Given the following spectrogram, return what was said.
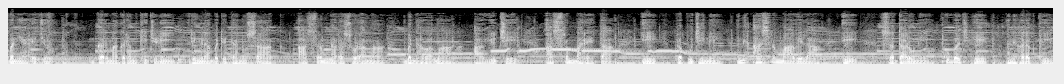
બન્યા રહેજો. ગરમા ગરમ ખીચડી, રીંગણા બટેટાનું શાક આશ્રમના રસોડામાં બનાવવામાં આવ્યું છે. આશ્રમમાં રહેતા એ પ્રભુજીને અને આશ્રમમાં આવેલા એ શ્રદ્ધાળુને ખૂબ જ હેત અને હરખથી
